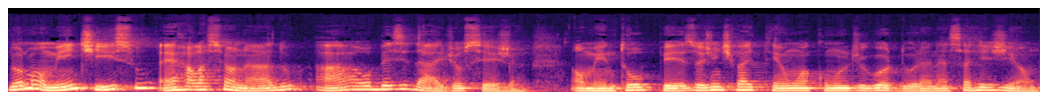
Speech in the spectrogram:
Normalmente isso é relacionado à obesidade, ou seja, aumentou o peso, a gente vai ter um acúmulo de gordura nessa região.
